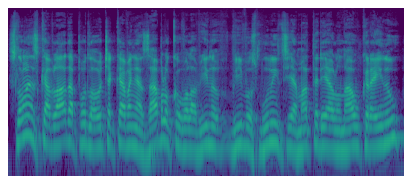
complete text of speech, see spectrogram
Slovenská vláda podľa očakávania zablokovala vývoz munície a materiálu na Ukrajinu,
